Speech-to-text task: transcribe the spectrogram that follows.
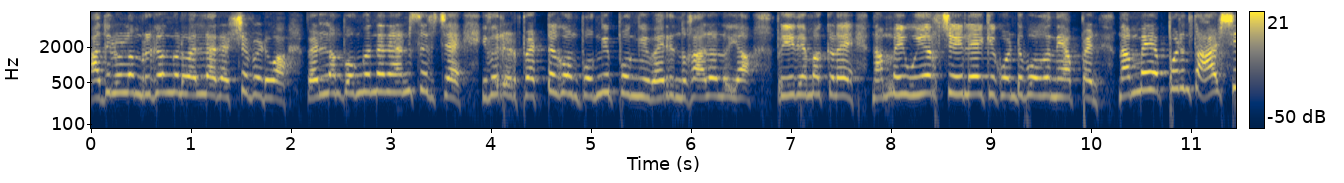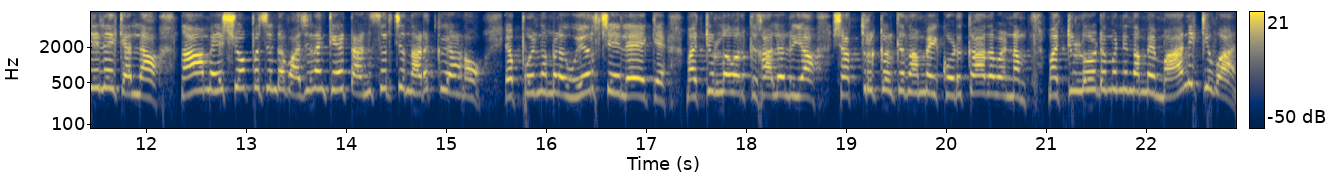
അതിലുള്ള മൃഗങ്ങളും എല്ലാം രക്ഷപ്പെടുക. വെള്ളം പൊങ്ങുന്നതിനനുസരിച്ച് ഇവരുടെ പെട്ടകവും പൊങ്ങി പൊങ്ങി വരുന്നു. ഹലലുയ പ്രീതി മക്കളെ നമ്മെ ഉയർച്ചയിലേക്ക് കൊണ്ടുപോകുന്ന അപ്പൻ നമ്മെ എപ്പോഴും താഴ്ചയിലേക്കല്ല. നാം യേശുപ്പച്ചന്റെ വചനം കേട്ട് അനുസരിച്ച് നടക്കുകയാണോ? എപ്പോഴും നമ്മളെ ഉയർച്ചയിലേക്ക് മറ്റുള്ളവർക്ക് ഹലലുയ ശത്രുക്കൾക്ക് നമ്മെ കൊടുക്കാതെ വണ്ണം മറ്റുള്ളവരുടെ മുന്നിൽ നമ്മെ മാനിക്കുവാൻ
